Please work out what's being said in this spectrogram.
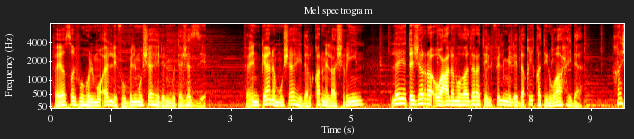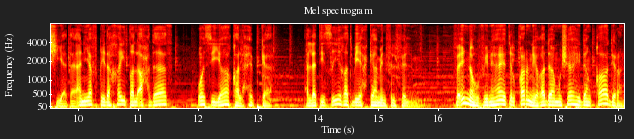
فيصفه المؤلف بالمشاهد المتجزئ، فإن كان مشاهد القرن العشرين لا يتجرأ على مغادرة الفيلم لدقيقة واحدة خشية أن يفقد خيط الأحداث وسياق الحبكة التي صيغت بإحكام في الفيلم. فإنه في نهاية القرن غدا مشاهدا قادرا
